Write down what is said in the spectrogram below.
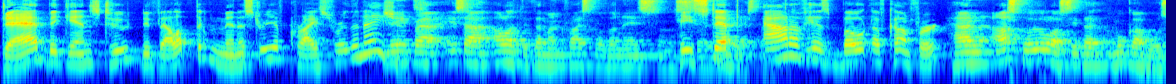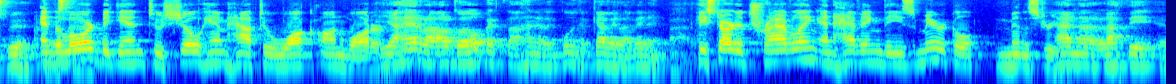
dad begins to develop the ministry of Christ for the nations. niinpä isä aloitti tämän Christ for the Nations He stepped out of his boat of comfort, Hän astui ulos sitä and the Lord began to show him how to walk on water. Ja Herra alkoi opettaa hänelle, kuinka kävellä veden päällä. He started traveling and having these miracle ministries. Hän äh, lähti äh,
